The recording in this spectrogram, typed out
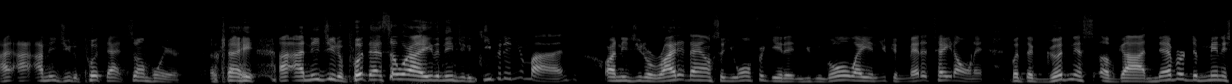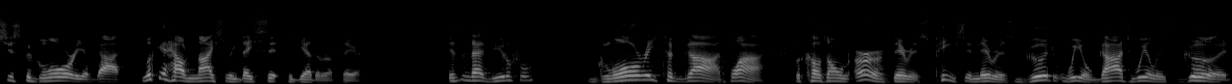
I, I, I need you to put that somewhere, okay? I, I need you to put that somewhere. I either need you to keep it in your mind or I need you to write it down so you won't forget it and you can go away and you can meditate on it. But the goodness of God never diminishes the glory of God. Look at how nicely they sit together up there. Isn't that beautiful? Glory to God. Why? Because on earth there is peace and there is good will. God's will is good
